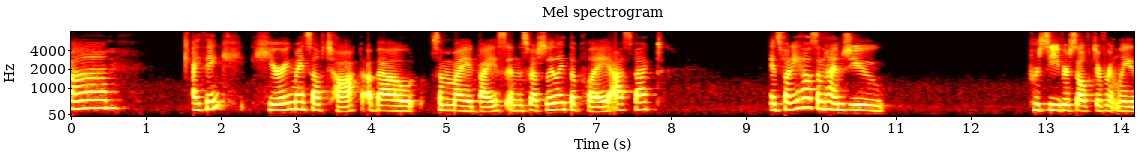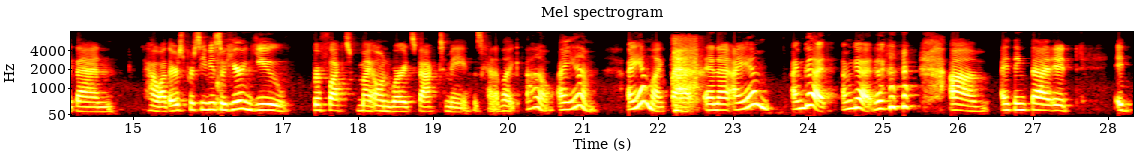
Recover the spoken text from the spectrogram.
Um, I think hearing myself talk about some of my advice and especially like the play aspect. It's funny how sometimes you perceive yourself differently than how others perceive you. So hearing you reflect my own words back to me was kind of like, oh, I am. I am like that. and I, I am I'm good. I'm good. um, I think that it it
